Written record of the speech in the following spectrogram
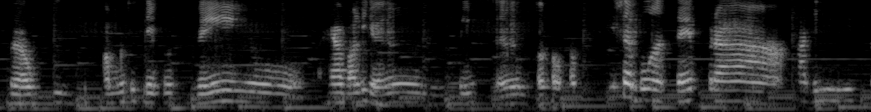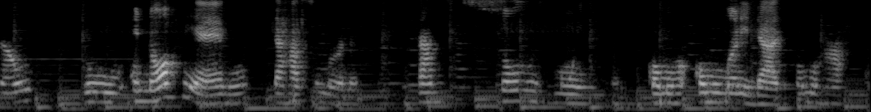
isso é algo que há muito tempo eu venho reavaliando, pensando, tal, tal, tal. Isso é bom até para a diminuição do enorme ego da raça humana pensarmos que somos muito como, como humanidade, como raça,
